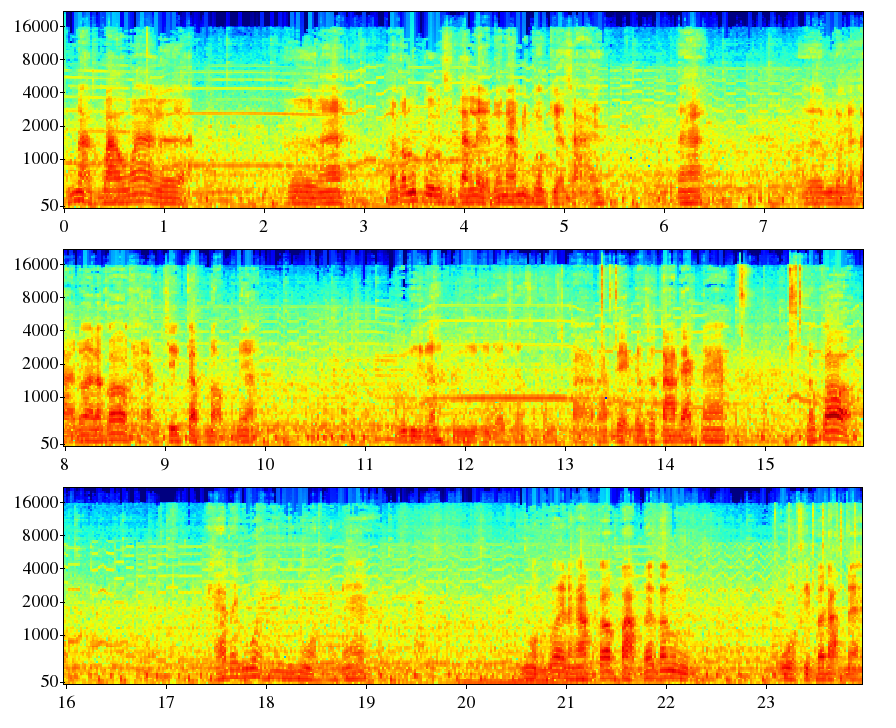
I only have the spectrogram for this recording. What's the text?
น้ำหนักเบามากเลยอะเออนะฮะแล้วก็ลูกปืนเป็นสแตนเลสด้วยนะ มีตัวเกียร์สายนะฮะเออมีตัวเกียร์สายด้วย แล้วก็แขนจิกกับหนอบเนี่ยดูดีนะดูดีทีเดียวเชียวสตงสตาร์นะเบรกเป็นสตาร์แดกนะฮะแล้วก็แคสได้ด้วยนี่มีหน่วงนไหมฮะหน่วงด้วยนะครับ ก็ปรับได้ตั้งโอ้สิบระดับเนี่ย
